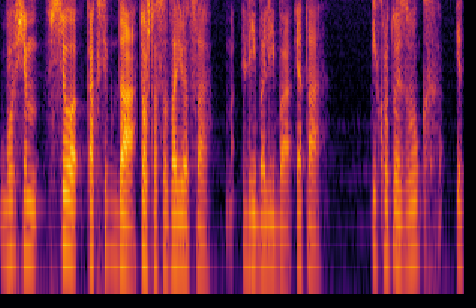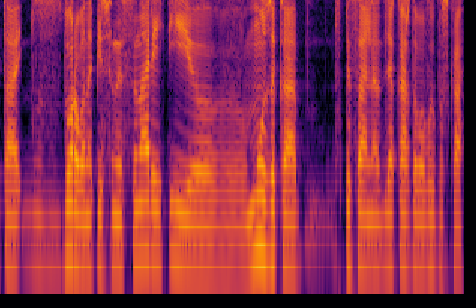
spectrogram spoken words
В общем, все, как всегда, то, что создается либо-либо, это и крутой звук, это здорово написанный сценарий, и э, музыка специально для каждого выпуска.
